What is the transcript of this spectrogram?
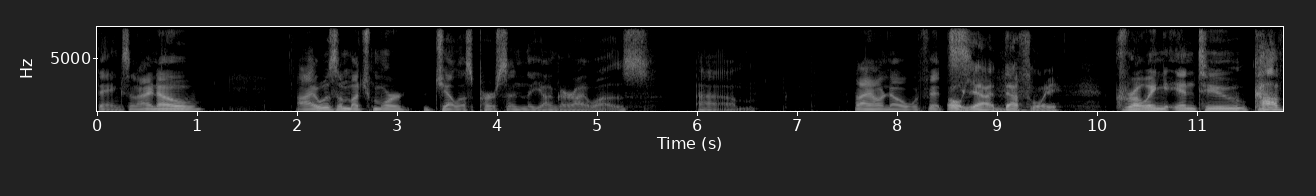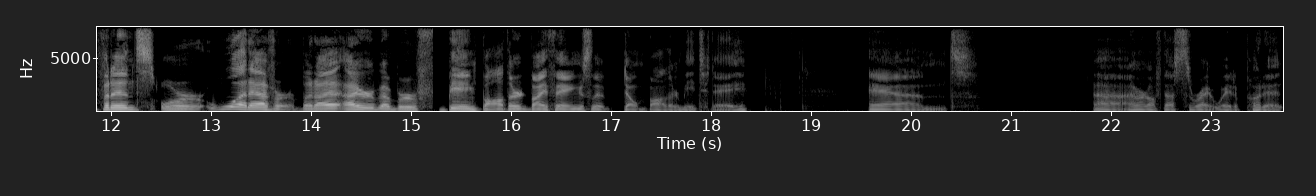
things. And I know I was a much more jealous person the younger I was. Um I don't know if it's Oh yeah, definitely. growing into confidence or whatever. But I, I remember being bothered by things that don't bother me today. And uh, I don't know if that's the right way to put it.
